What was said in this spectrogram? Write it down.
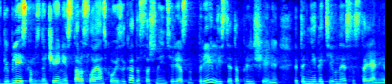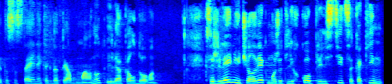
в библейском значении старославянского языка достаточно интересно. Прелесть – это прельщение, это негативное состояние, это состояние, когда ты обманут или околдован. К сожалению, человек может легко прельститься каким,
